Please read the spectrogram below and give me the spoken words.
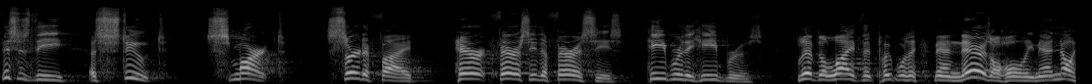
This is the astute, smart, certified Pharisee the Pharisees, Hebrew the Hebrews, lived a life that people would say, Man, there's a holy man. No,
